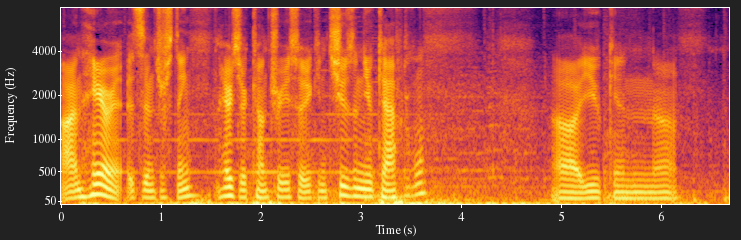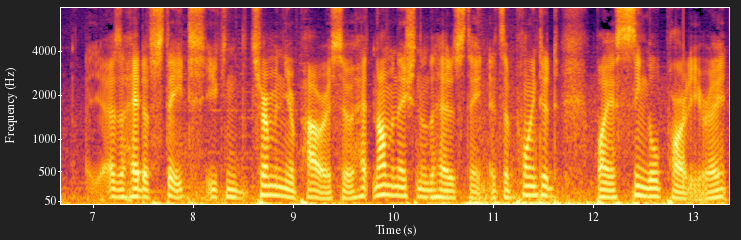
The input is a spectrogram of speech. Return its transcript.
and here it's interesting. Here's your country, so you can choose a new capital. Uh, you can, uh, as a head of state, you can determine your power. So nomination of the head of state, it's appointed by a single party, right?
